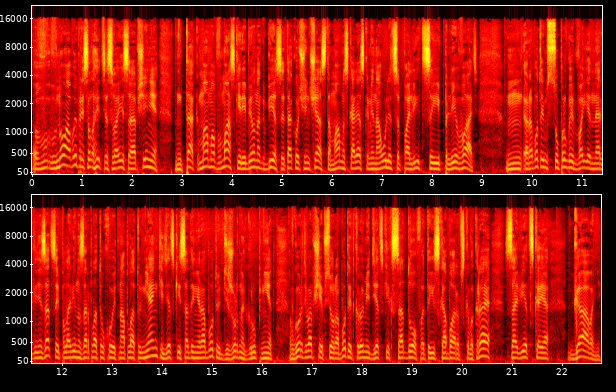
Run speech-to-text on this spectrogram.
Ну, а вы присылаете свои сообщения. Так, мама в маске, ребенок без. И так очень часто. Мамы с колясками на улице, полиции плевать. Работаем с супругой в военной организации. Половина зарплаты уходит на оплату няньки. Детские сады не работают, дежурных групп нет. В городе вообще все работает, кроме детских садов. Это из Хабаровского края, Советская гавань.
